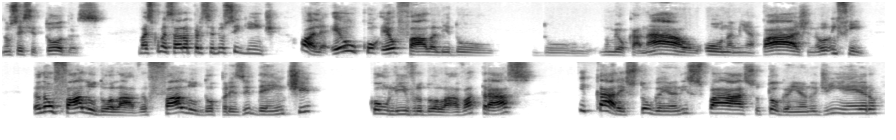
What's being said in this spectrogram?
não sei se todas, mas começaram a perceber o seguinte: olha, eu, eu falo ali do, do, no meu canal, ou na minha página, ou, enfim, eu não falo do Olavo, eu falo do presidente com o livro do Olavo atrás, e, cara, estou ganhando espaço, estou ganhando dinheiro.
